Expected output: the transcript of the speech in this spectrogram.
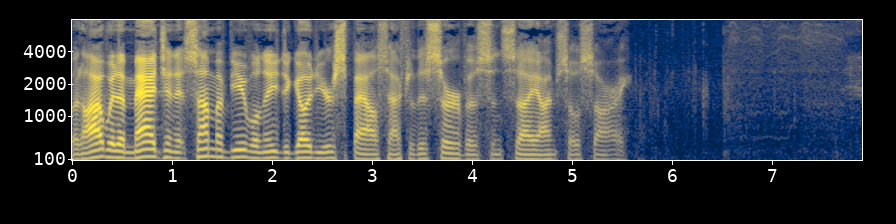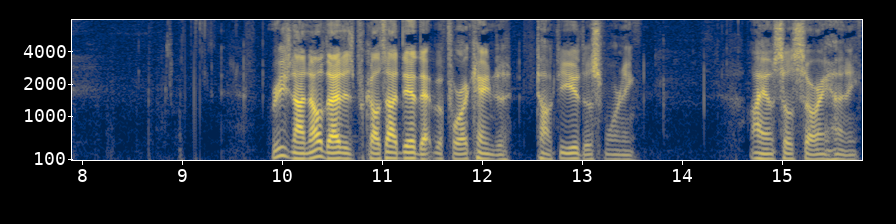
But I would imagine that some of you will need to go to your spouse after this service and say, I'm so sorry. The reason I know that is because I did that before I came to talk to you this morning. I am so sorry, honey.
